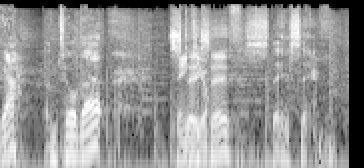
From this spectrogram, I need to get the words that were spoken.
yeah, until that, Thank Stay you. safe. stay safe.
